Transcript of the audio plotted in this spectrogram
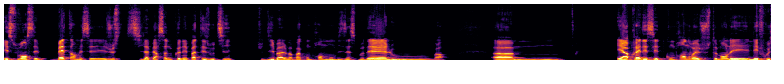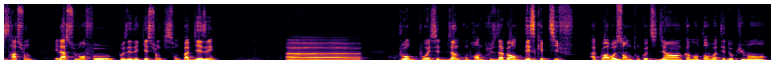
et souvent c'est bête, hein, mais c'est juste si la personne connaît pas tes outils, tu te dis bah elle va pas comprendre mon business model ou voilà. et après d'essayer de comprendre ouais, justement les, les frustrations. Et là, souvent, faut poser des questions qui sont pas biaisées euh, pour, pour essayer de bien comprendre plus d'abord descriptif à quoi mm. ressemble ton quotidien, comment tu envoies tes documents,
